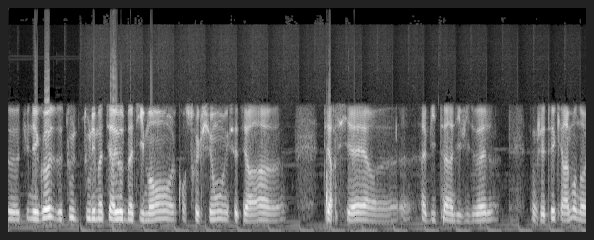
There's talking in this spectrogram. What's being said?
euh, du négoce de tout- tous les matériaux de bâtiment, construction etc. euh, tertiaire, euh, habitat individuel. Donc j'étais carrément dans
